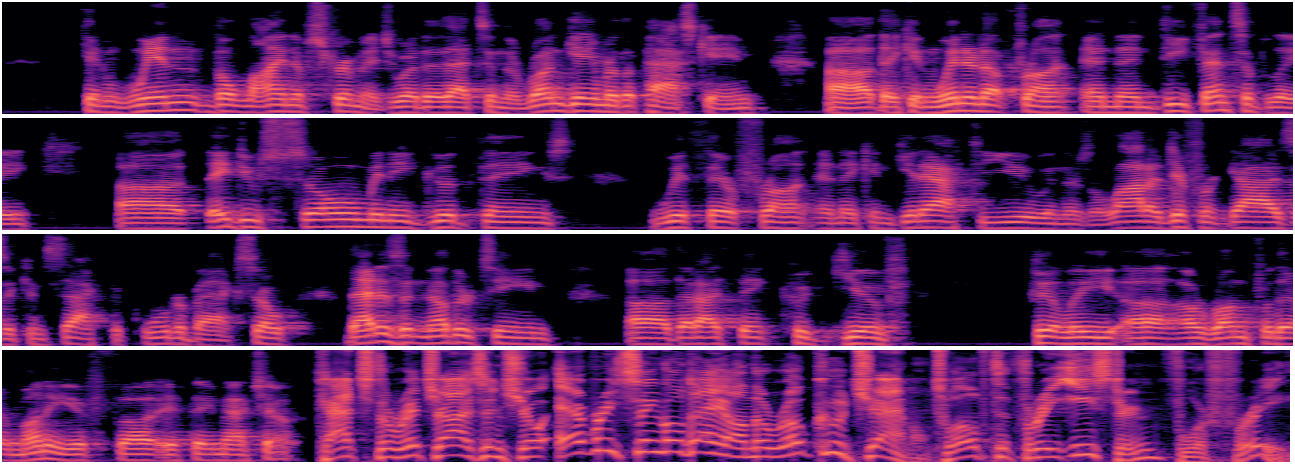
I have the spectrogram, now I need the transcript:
can win the line of scrimmage, whether that's in the run game or the pass game. Uh, they can win it up front, and then defensively, uh, they do so many good things with their front, and they can get after you. And there's a lot of different guys that can sack the quarterback. So that is another team uh, that I think could give Philly uh, a run for their money if uh, if they match up. Catch the Rich Eisen show every single day on the Roku channel, 12 to 3 Eastern for free.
